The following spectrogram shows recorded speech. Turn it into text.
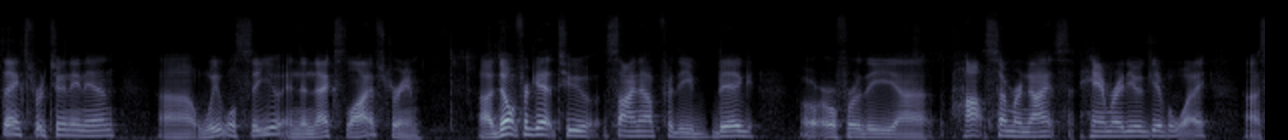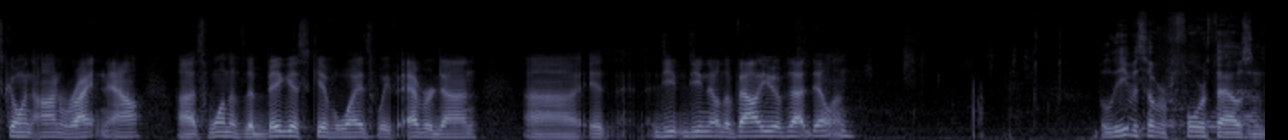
thanks for tuning in. Uh, we will see you in the next live stream. Uh, don't forget to sign up for the big or, or for the Hot Summer Nights Ham Radio giveaway. it's going on right now. it's one of the biggest giveaways we've ever done. Uh, it, do, you, do you know the value of that, Dylan? I believe it's over $4,000.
